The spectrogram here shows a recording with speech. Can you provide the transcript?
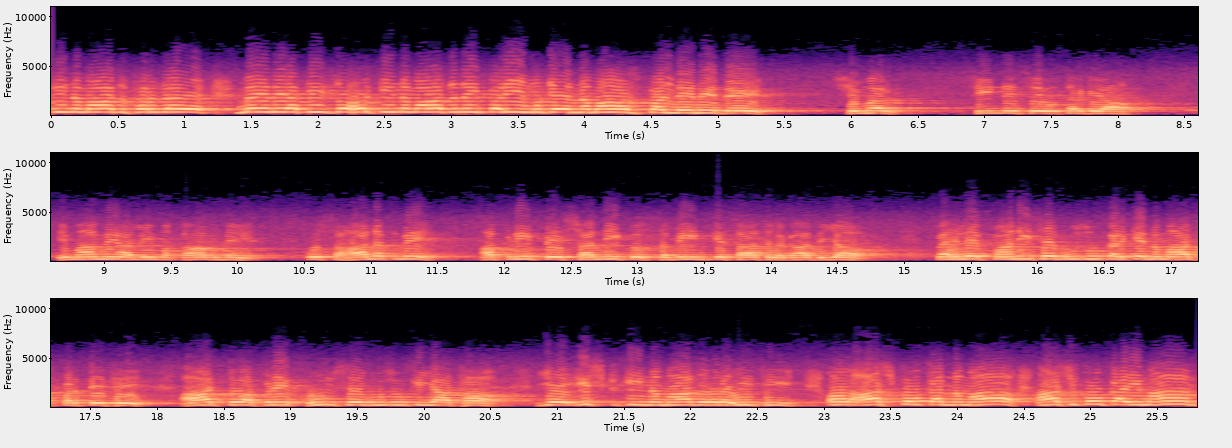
کی نماز فرض ہے۔ میں نے ابھی زہر کی نماز نہیں پڑھی۔ مجھے نماز پڑھ لینے دے۔ شمر سینے سے اتر گیا۔ امام علی مقام نے اس حالت میں اپنی پیشانی کو زمین کے ساتھ لگا دیا۔ پہلے پانی سے وضو کر کے نماز پڑھتے تھے۔ آج تو اپنے خون سے وضو کیا تھا۔ یہ عشق کی نماز ہو رہی تھی اور عاشقوں کا نماز، عاشقوں کا امام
